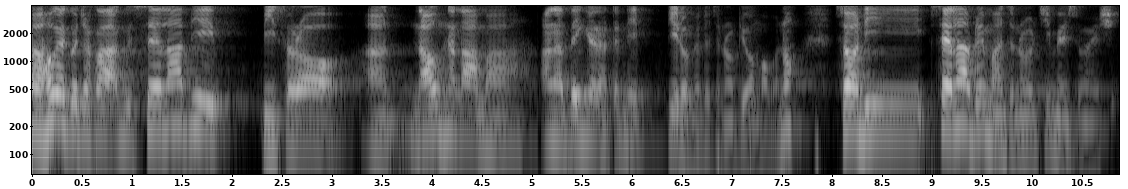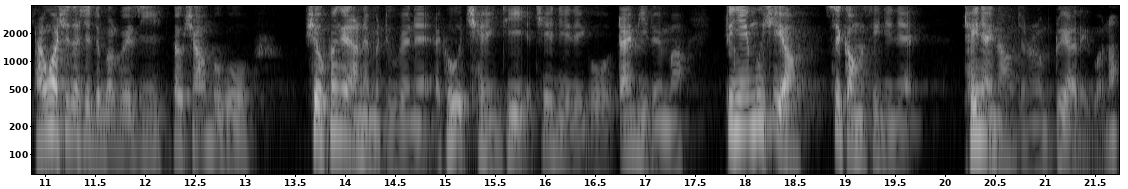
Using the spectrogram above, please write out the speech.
အဟုတ်ကဲ့ကိုကျော်ခအခုဆယ်လပြည့်ပြီဆိုတော့အနောက်နှစ်လမှာအာနာသိန်းခဲ့တာတစ်နှစ်ပြည့်တော့မယ်လို့ကျွန်တော်ပြောမှာပေါ့နော်ဆိုတော့ဒီဆယ်လအတွင်းမှာကျွန်တော်တို့ကြည့်မယ်ဆိုရင်1988ဒီမိုကရေစီလှုပ်ရှားမှုကိုဖြိုခွင်းခဲ့တာနဲ့မတူဘဲနဲ့အခုအချိန်ထိအခြေအနေတွေကိုတိုင်းပြည်တွင်းမှာတည်ငြိမ်မှုရှိအောင်စစ်ကောင်စီအနေနဲ့ထိန်းနိုင်တာကိုကျွန်တော်တို့မတွေ့ရသေးဘူးပေါ့နော်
